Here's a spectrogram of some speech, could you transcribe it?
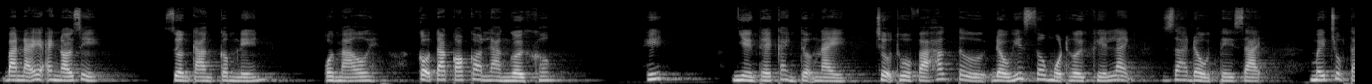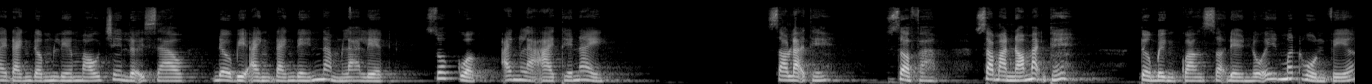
ban nãy anh nói gì? Dương Cang cầm nến. Ôi má ơi, cậu ta có còn là người không? Hít. Nhìn thấy cảnh tượng này, Triệu Thu và Hắc Tử đều hít sâu một hơi khí lạnh, da đầu tê dại. Mấy chục tay đánh đấm liếm máu trên lưỡi dao đều bị anh đánh đến nằm la liệt. Rốt cuộc, anh là ai thế này? Sao lại thế? Sở phàm, sao mà nó mạnh thế? Tưởng Bình Quang sợ đến nỗi mất hồn vía,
